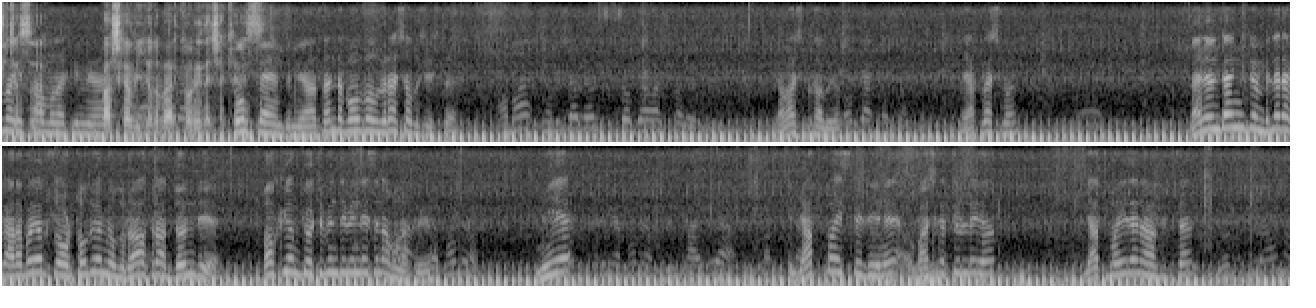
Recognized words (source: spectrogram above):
Çok hoşuma açıkçası. gitti amına koyayım ya. başka videoda belki orayı da Çok çekeriz. beğendim ya. Sen de bol bol viraj çalış işte. Ama çalışamıyorum çok yavaş kalıyorum. Yavaş mı kalıyor? Çok yaklaşıyorum. E yaklaşma. Ben önden gidiyorum bilerek araba yoksa ortalıyorum yolu rahat rahat dön diye. Bakıyorum götümün dibindesin amına koyayım. Yapamıyorum. Niye? Benim yapamıyorum. Büyük kaygı ya. E yapma istediğini. Başka türlü yap. Yatmayı dene hafiften. Yorutuyor ama.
